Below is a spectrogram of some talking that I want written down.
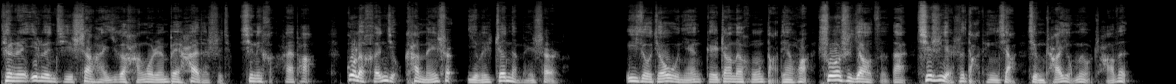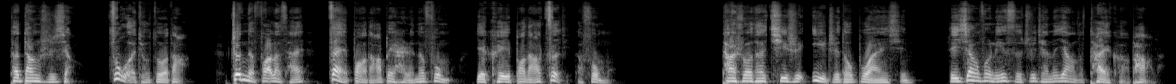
听人议论起上海一个韩国人被害的事情，心里很害怕。过了很久，看没事以为真的没事了。一九九五年给张德宏打电话，说是要子弹，其实也是打听一下警察有没有查问。他当时想做就做大，真的发了财，再报答被害人的父母。也可以报答自己的父母。他说他其实一直都不安心，李向凤临死之前的样子太可怕了。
